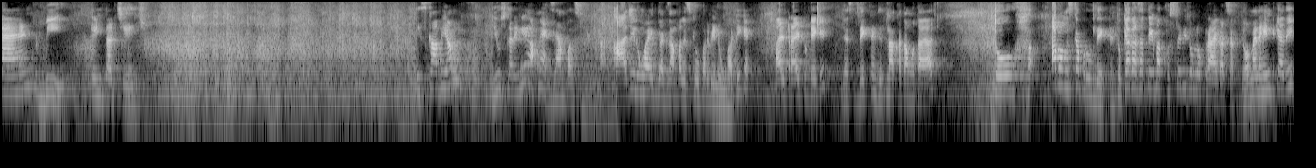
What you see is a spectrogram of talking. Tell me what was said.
एंड बी इंटरचेंज इसका भी हम यूज़ करेंगे अपने एग्जाम्पल्स में। आज ही लूँगा एक दो एग्ज़ाम्पल इसके ऊपर भी लूँगा, ठीक है? I try to take it जैसे देखते हैं जितना खत्म होता है आज। तो अब हम इसका प्रूफ देखते हैं। तो क्या कर सकते हैं? एक बार खुद से भी तुम लोग ट्राई कर सकते हो। मैंने हिंट क्या दी?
